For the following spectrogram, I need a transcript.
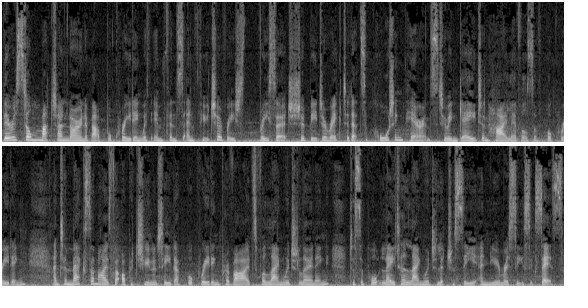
There is still much unknown about book reading with infants, and future re- research should be directed at supporting parents to engage in high levels of book reading and to maximise the opportunity that book reading provides for language learning to support later language literacy and numeracy success.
